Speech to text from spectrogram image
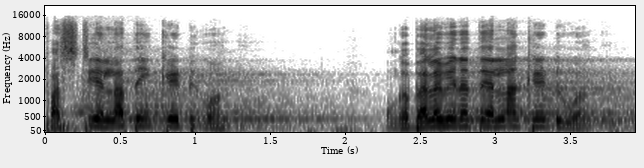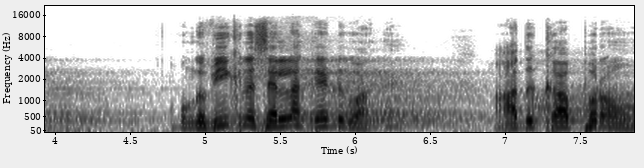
ஃபஸ்ட்டு எல்லாத்தையும் கேட்டுக்குவாங்க. உங்கள் பலவீனத்தை எல்லாம் கேட்டுக்குவாங்க. உங்கள் வீக்னஸ் எல்லாம் கேட்டுக்குவாங்க. அதுக்கப்புறம்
